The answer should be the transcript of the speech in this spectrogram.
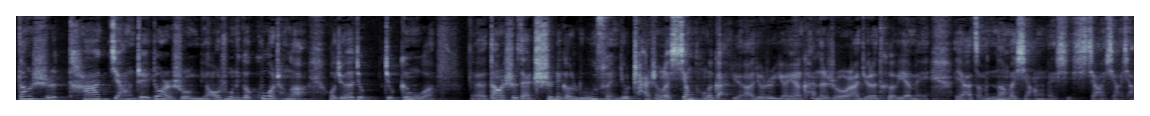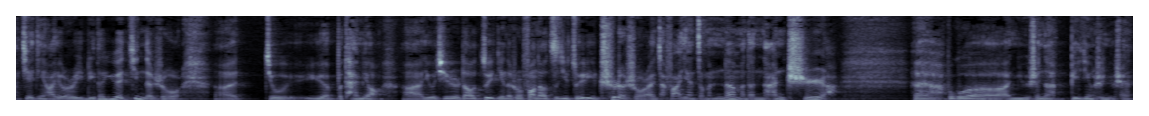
当时他讲这段的时候描述那个过程啊，我觉得就就跟我。呃，当时在吃那个芦笋，就产生了相同的感觉啊，就是远远看的时候啊，觉得特别美。哎呀，怎么那么想想想想接近啊？就是离它越近的时候，呃，就越不太妙啊。尤其是到最近的时候，放到自己嘴里吃的时候，哎，才发现怎么那么的难吃啊。哎呀，不过女神呢，毕竟是女神。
